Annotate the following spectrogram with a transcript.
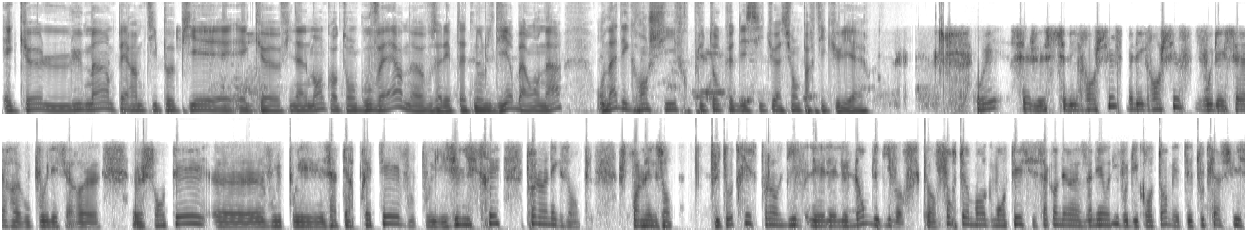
et que l'humain perd un petit peu pied, et, et, que finalement, quand on gouverne, vous allez peut-être nous le dire, ben on, a, on a des grands chiffres plutôt que des situations particulières. C'est juste, c'est des grands chiffres, mais les grands chiffres, vous pouvez les faire euh, chanter, euh, vous pouvez les interpréter, vous pouvez les illustrer. Prenons un exemple. Je prends un exemple plutôt triste pour le, nombre de divorces qui ont fortement augmenté ces 50 dernières années au niveau du canton, mais de toute la Suisse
